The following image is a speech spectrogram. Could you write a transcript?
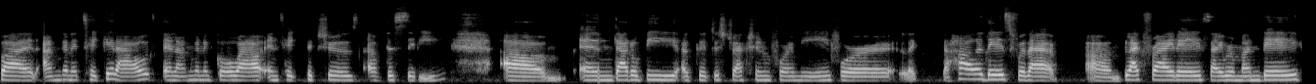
but I'm going to take it out and I'm going to go out and take pictures of the city. Um, and that'll be a good distraction for me for like the holidays, for that um, Black Friday, Cyber Monday.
